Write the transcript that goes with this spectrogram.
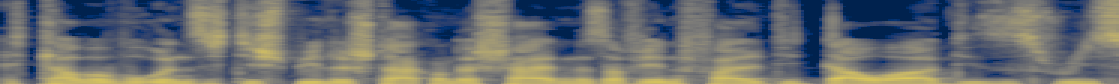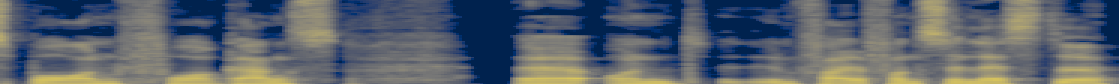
Ich glaube, worin sich die Spiele stark unterscheiden, ist auf jeden Fall die Dauer dieses Respawn-Vorgangs. Äh, und im Fall von Celeste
